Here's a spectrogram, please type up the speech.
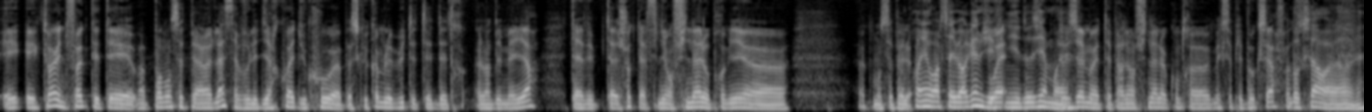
Et, et toi, une fois que t'étais bah, pendant cette période-là, ça voulait dire quoi du coup euh, Parce que comme le but était d'être l'un des meilleurs, t'avais, t'as, je crois que t'as fini en finale au premier. Euh, comment s'appelle? Premier World Cyber Games, j'ai Ouais. fini deuxième, ouais. Deuxième, ouais, t'as perdu en finale contre un mec qui s'appelait Boxer, je crois. Boxer, voilà, ouais.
